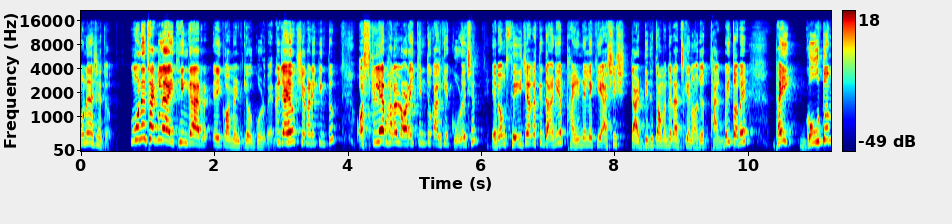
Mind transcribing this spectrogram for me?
মনে আছে তো? মনে থাকলে আই থিঙ্ক আর এই কমেন্ট কেউ করবে না। যাই হোক, সেখানে কিন্তু অস্ট্রেলিয়া ভালো লড়াই কিন্তু কালকে করেছে এবং সেই জায়গাতে দাঁড়িয়ে ফাইনালে কি আসিস, তার দিকে তো আমাদের আজকে নজর থাকবেই। তবে ভাই, গৌতম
